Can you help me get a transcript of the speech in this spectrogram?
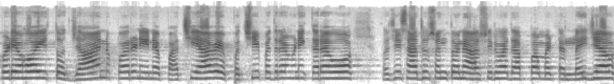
પડ્યો હોય તો જાન પરણીને પાછી આવે, પછી પધરામણી કરાવો, પછી સાધુ સંતોને આશીર્વાદ આપવા માટે લઈ જાઓ.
